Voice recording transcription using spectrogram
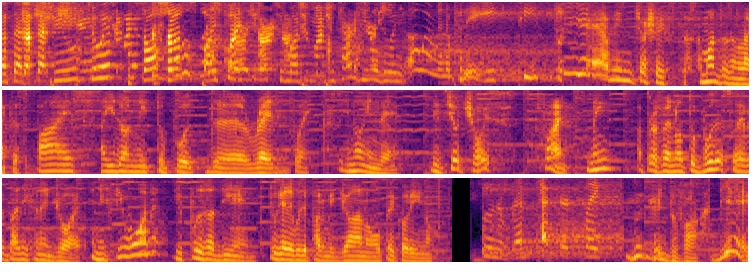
Got that, chew to it? The sauce a little spicy, not too much. I'm tired of people doing, oh, I'm gonna put eight teaspoons. Yeah, I mean, Joshua, if someone doesn't like the spice, you don't need to put the red flakes, you know, in there. It's your choice. It's fine. Me, I prefer not to put it so everybody can enjoy it. And if you want it, you put it at the end, together with the Parmigiano or Pecorino. Flakes. Going too far. Yeah,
